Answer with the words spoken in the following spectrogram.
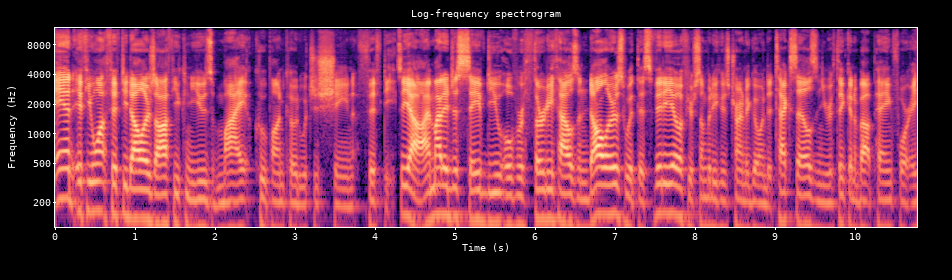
And if you want $50 off, you can use my coupon code, which is Shane50. So yeah, I might have just saved you over $30,000 with this video if you're somebody who's trying to go into tech sales and you're thinking about paying for a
